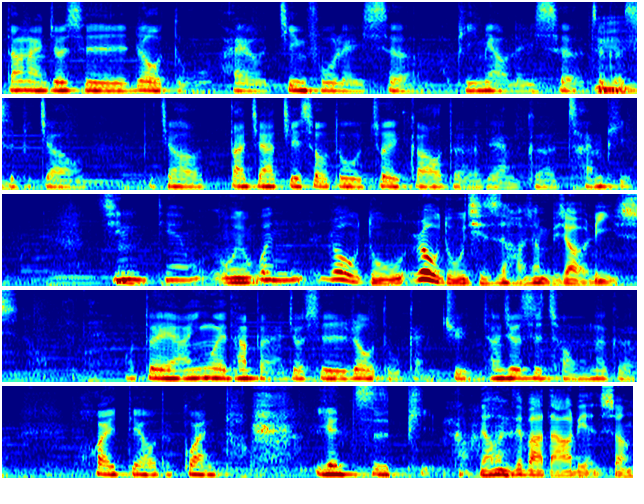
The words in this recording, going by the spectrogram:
当然就是肉毒，还有净肤镭射、皮秒镭射，这个是比较、嗯、比较大家接受度最高的两个产品。今天我问肉毒，肉毒其实好像比较有历史哦，对不对？哦，对啊，因为它本来就是肉毒杆菌，它就是从那个。坏掉的罐头腌制品啊，然后你再把它打到脸上，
